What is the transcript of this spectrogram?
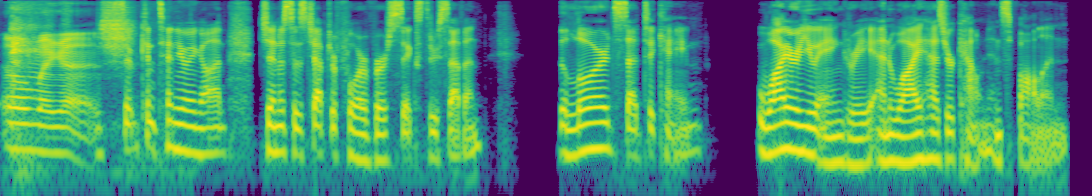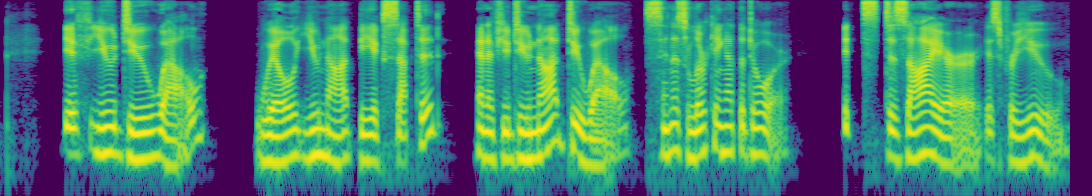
Oh my gosh. So continuing on, Genesis chapter 4, verse 6 through 7. The Lord said to Cain, Why are you angry, and why has your countenance fallen? If you do well, will you not be accepted? And if you do not do well, sin is lurking at the door. Its desire is for you,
